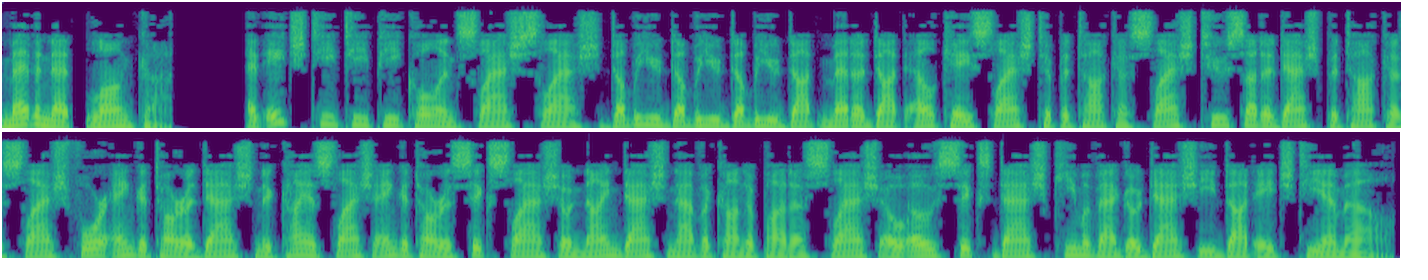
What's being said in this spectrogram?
MettaNet, Lanka at http www.metta.lk tipitaka slash 2 sutta pitaka slash 4 anguttara nikaya slash anguttara 6 slash 09 navakamanapada slash 006 khemavaggo e.html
